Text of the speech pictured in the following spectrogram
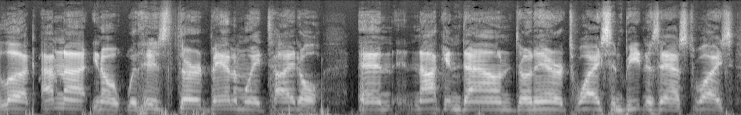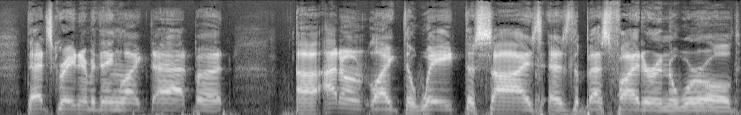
look, I'm not, you know, with his third bantamweight title and knocking down Donaire twice and beating his ass twice. That's great and everything like that, but uh, I don't like the weight, the size as the best fighter in the world.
